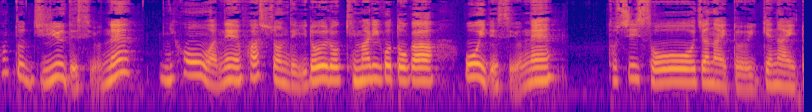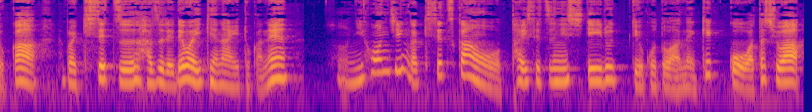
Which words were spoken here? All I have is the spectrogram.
本当自由ですよね。日本はね、ファッションでいろいろ決まり事が多いですよね。年相応じゃないといけないとか、やっぱり季節外れではいけないとかね。その日本人が季節感を大切にしているっていうことはね、結構私は、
